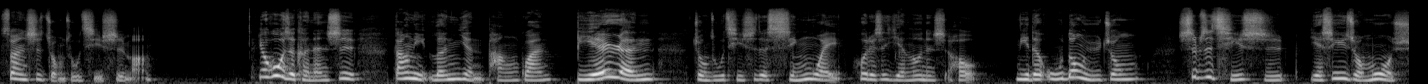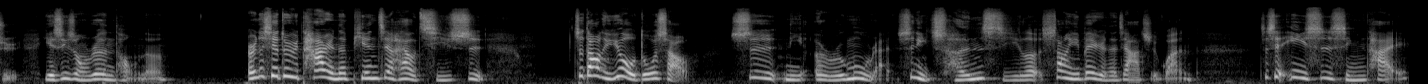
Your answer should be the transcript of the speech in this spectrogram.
算是种族歧视吗？又或者可能是当你冷眼旁观别人种族歧视的行为或者是言论的时候，你的无动于衷，是不是其实也是一种默许，也是一种认同呢？而那些对于他人的偏见还有歧视，这到底又有多少是你耳濡目染，是你承袭了上一辈人的价值观？这些意识形态，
